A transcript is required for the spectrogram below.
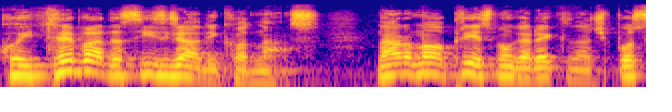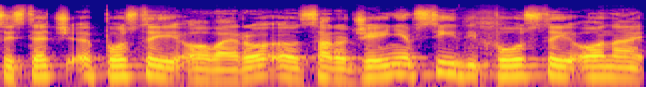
koji treba da se izgradi kod nas. Naravno, malo prije smo ga rekli, znači postoji, steč, postoji ovaj, ro, sa rođenjem stid, postoji onaj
